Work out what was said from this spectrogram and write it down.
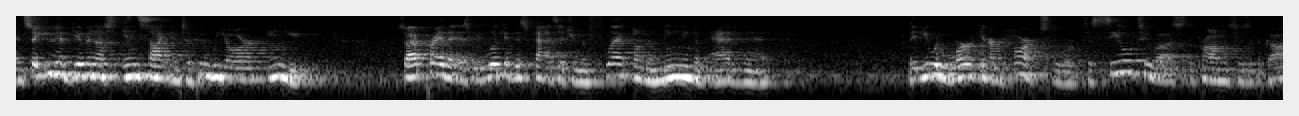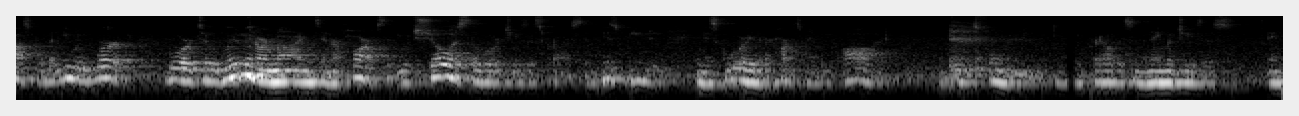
And so you have given us insight into who we are in you. So I pray that as we look at this passage and reflect on the meaning of Advent, that you would work in our hearts, Lord, to seal to us the promises of the gospel, that you would work, Lord, to illumine our minds and our hearts, that you would show us the Lord Jesus Christ and his beauty and his glory, that our hearts may be awed and transformed. We pray all this in the name of Jesus. Amen.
